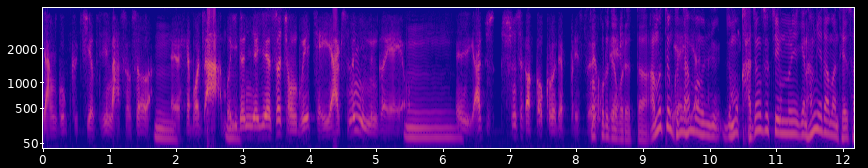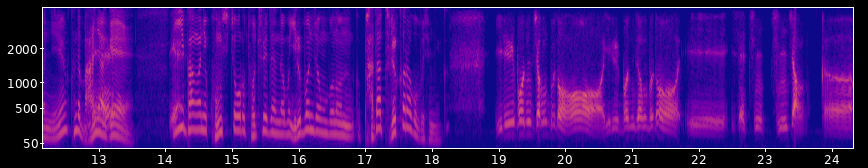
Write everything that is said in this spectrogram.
양국 그 기업들이 나서서 음. 해보자 뭐 음. 이런 얘기에서 정부에 제의할 수는 있는 거예요. 음. 아주 순서가 거꾸로 돼버렸어요. 거꾸로 돼버렸다. 아무튼 근데 예, 한번 예. 너무 가정적 질문이긴 합니다만 대사님. 근데 만약에 예. 예. 이 방안이 공식적으로 도출이 된다면 일본 정부는 그 받아들일 거라고 보십니까? 일본 정부도 일본 정부도 이 이제 진, 진정 그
